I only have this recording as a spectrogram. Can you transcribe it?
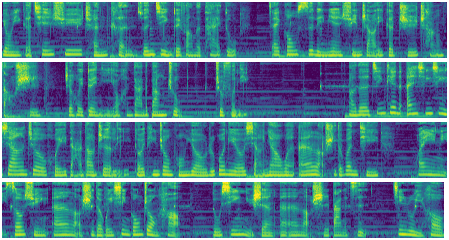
用一个谦虚、诚恳、尊敬对方的态度，在公司里面寻找一个职场导师，这会对你有很大的帮助。祝福你。好的，今天的安心信箱就回答到这里。各位听众朋友，如果你有想要问安安老师的问题，欢迎你搜寻安安老师的微信公众号“读心女神安安老师”八个字，进入以后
